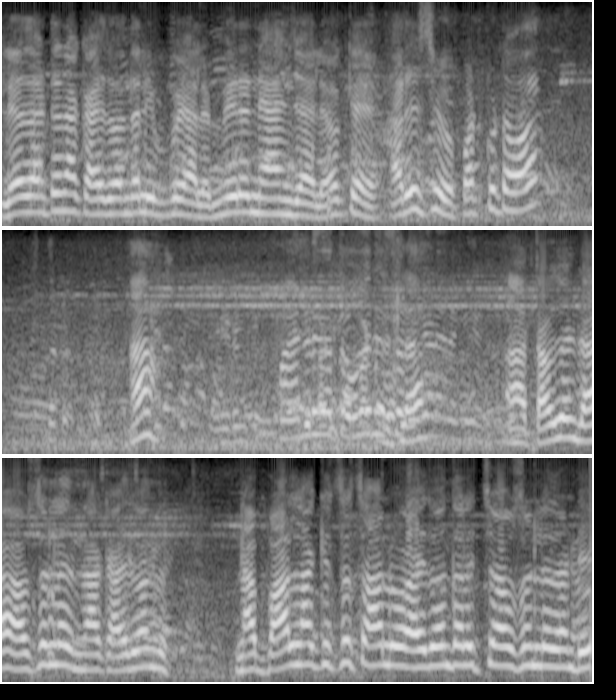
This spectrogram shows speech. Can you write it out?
లేదంటే నాకు ఐదు వందలు ఇవ్వాలి మీరే న్యాయం చేయాలి. ఓకే. హరీష్ పట్టుకుంటావా? ఎట్లా? థౌజండ్? అవసరం లేదు. నాకు ఐదు వందలు. నా బాల్ నాకు ఇస్తే చాలు. ఐదు వందలు ఇచ్చే అవసరం లేదండి?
